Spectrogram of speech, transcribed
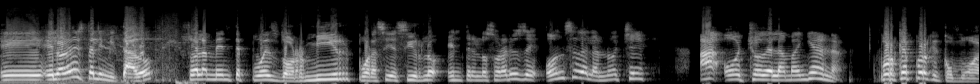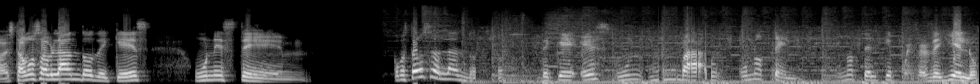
eh, el horario está limitado, solamente puedes dormir, por así decirlo, entre los horarios de 11 de la noche a 8 de la mañana. ¿Por qué? Porque como estamos hablando de que es un este... Como estamos hablando de que es un, un, ba- un hotel, un hotel que pues es de hielo,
